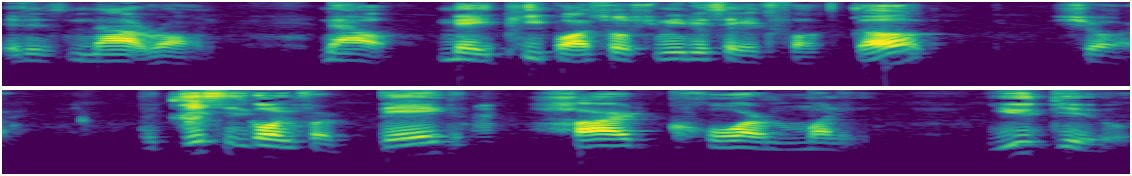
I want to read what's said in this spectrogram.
it is not wrong. Now, May people on social media say it's fucked up? Sure. But this is going for big, hardcore money. You do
